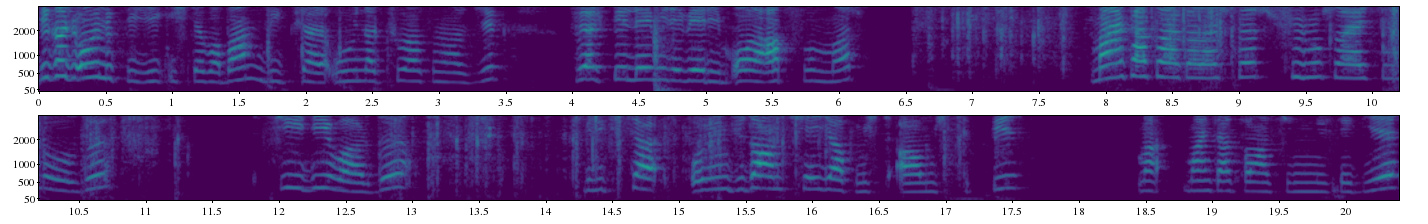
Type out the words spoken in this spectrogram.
Birkaç oyun yükleyecek işte babam bilgisayara oyunlar çoğalsın azıcık. Flash belleğimi de vereyim ona atsınlar. Minecraft arkadaşlar şunun sayesinde oldu. CD vardı. Bilgisayar oyuncudan şey yapmıştı almıştık biz. Ma Minecraft falan silinirse diye.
